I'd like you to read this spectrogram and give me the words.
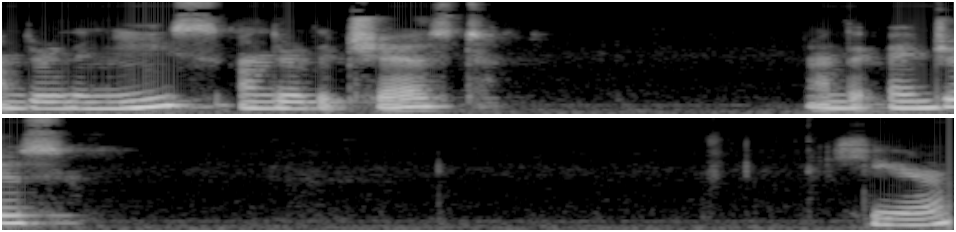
Under the knees under the chest and the edges. Here.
